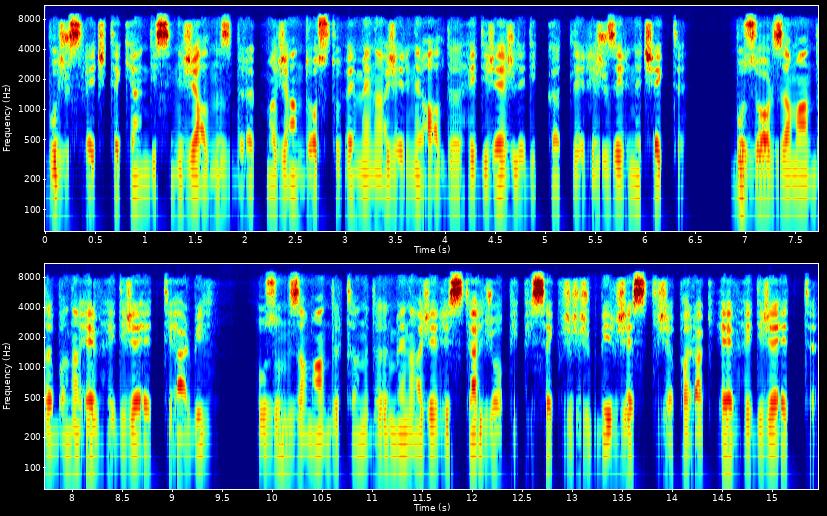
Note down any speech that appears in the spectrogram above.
bu süreçte kendisini yalnız bırakmayan dostu ve menajerine aldığı hediyeyle dikkatleri üzerine çekti. Bu zor zamanda bana ev hediye etti Erbil. Uzun zamandır tanıdığı menajeri Steljo Pipisek bir jest yaparak ev hediye etti.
